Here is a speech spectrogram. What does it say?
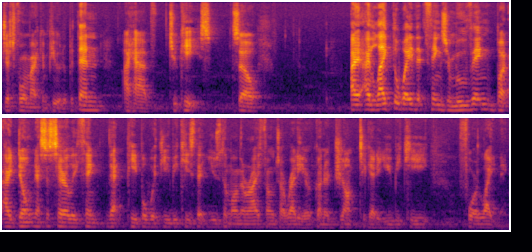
just for my computer. But then I have two keys. So I, I like the way that things are moving, but I don't necessarily think that people with YubiKeys that use them on their iPhones already are going to jump to get a YubiKey for Lightning.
